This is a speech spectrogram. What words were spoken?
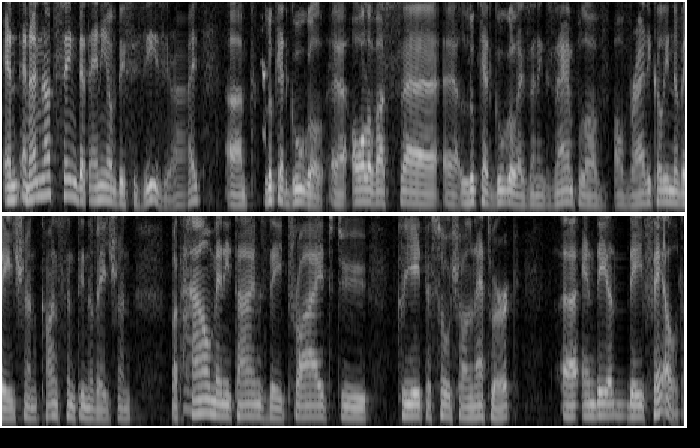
And and i'm not saying that any of this is easy right? Um, look at google. Uh, all of us uh, uh, look at google as an example of of radical innovation constant innovation. But how many times they tried to create a social network uh, and they they failed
